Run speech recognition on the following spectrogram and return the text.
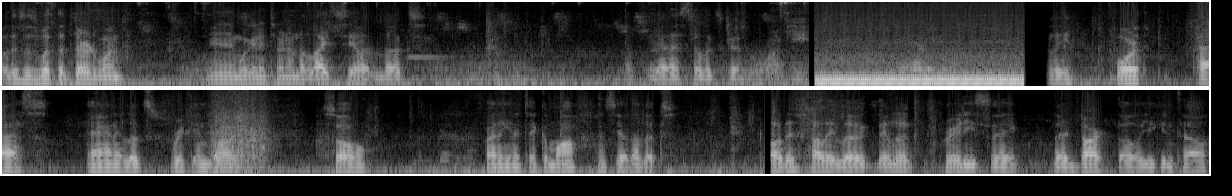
So this is with the third one. And we're gonna turn on the lights, see how it looks. Yeah, that still looks good. Fourth pass, and it looks freaking dark. So, finally gonna take them off and see how that looks. Oh, this is how they look. They look pretty sick. They're dark though, you can tell.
